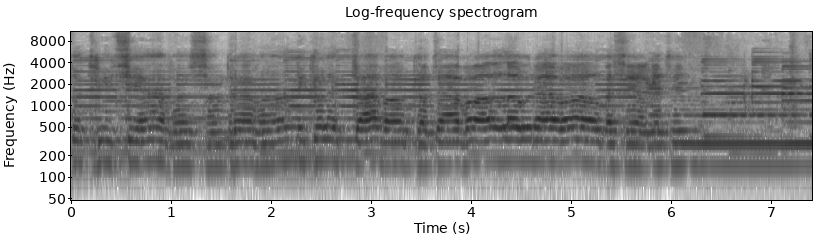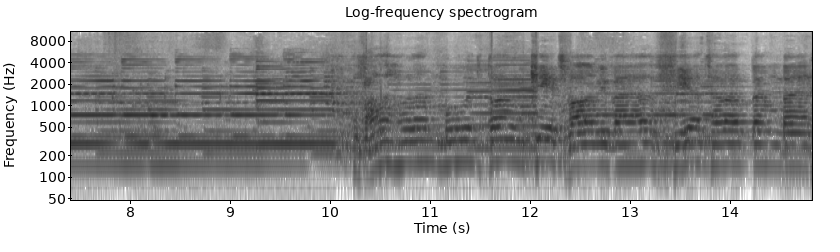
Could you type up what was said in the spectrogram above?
Patriciával, Szandrával, Nikolettával, Katával, Laurával beszélgetünk. Valahol a múltban két valamivel fiatalabb ember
